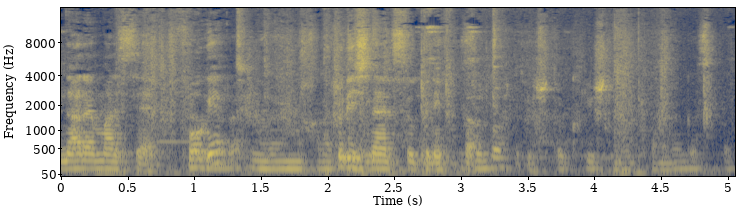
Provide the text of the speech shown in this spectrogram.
Нараймаль said, forget Krishna Supreme Забавьте, что Кришна — это Господь.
